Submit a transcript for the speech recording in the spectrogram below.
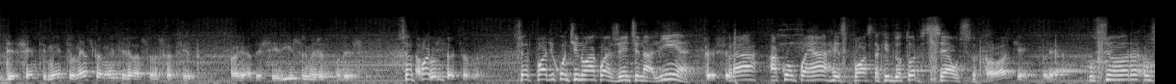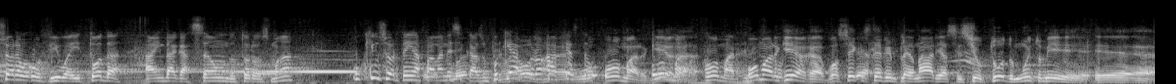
decentemente e honestamente em relação a essa fita. Eu agradeceria se ele me respondesse. O senhor, pode, o senhor pode continuar com a gente na linha para acompanhar a resposta aqui do doutor Celso. Ok, obrigado. O senhor, o senhor ouviu aí toda a indagação, doutor Osman. O que o senhor tem a falar nesse caso? Porque a, a questão. Omar Guerra. Omar, Omar, Omar Guerra, você que esteve em plenário e assistiu tudo, muito me é,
